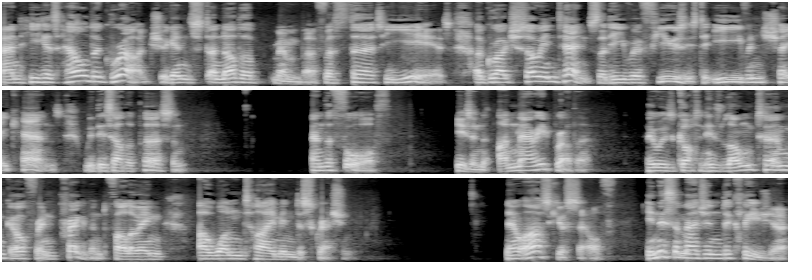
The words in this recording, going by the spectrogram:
and he has held a grudge against another member for 30 years, a grudge so intense that he refuses to even shake hands with this other person. And the fourth is an unmarried brother who has gotten his long term girlfriend pregnant following a one time indiscretion. Now ask yourself, in this imagined ecclesia,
